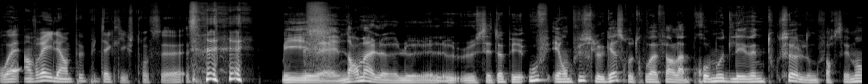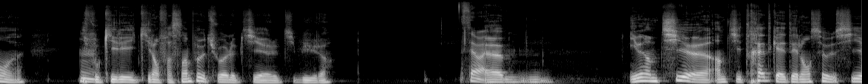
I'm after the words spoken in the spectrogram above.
Ouais, en vrai, il est un peu putaclic, je trouve. Ce... Mais euh, normal, le, le- le setup est ouf. Et en plus, le gars se retrouve à faire la promo de l'event tout seul. Donc forcément, euh, il Hmm. faut qu'il ait- qu'il en fasse un peu, tu vois, le petit, euh, le petit but là. c'est vrai. Euh, il y a eu un petit, euh, un petit thread qui a été lancé aussi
